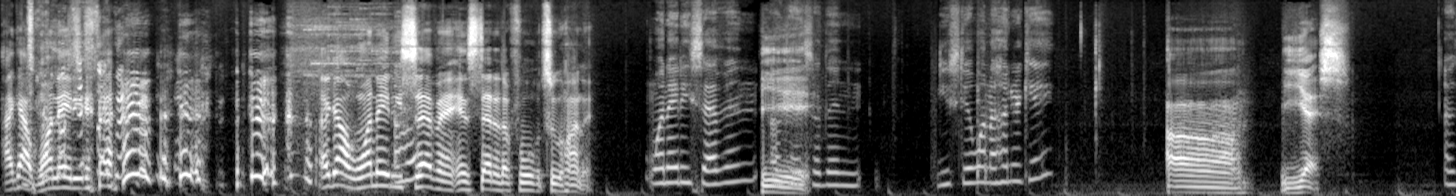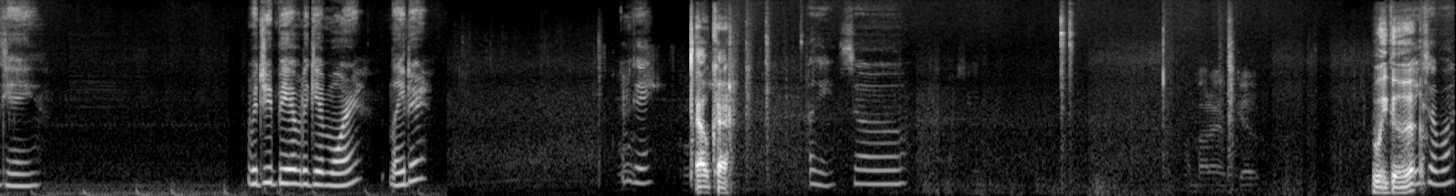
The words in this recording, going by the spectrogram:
I got 180 I got 187 instead of the full 200. 187. Okay, Yeah. so then you still want 100k? Um, yes. Okay. Would you be able to get more later? Okay. Okay. Okay, so We good? what?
